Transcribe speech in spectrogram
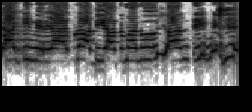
ਤਾਂ ਕਿ ਮੇਰੇ ਆ ਭਰਾ ਦੀ ਆਤਮਾ ਨੂੰ ਸ਼ਾਂਤੀ ਮਿਲੇ।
